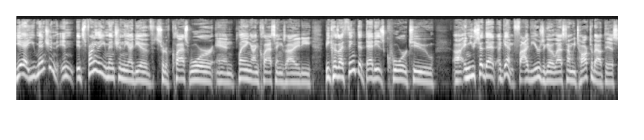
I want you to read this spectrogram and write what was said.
Yeah, you mentioned in it's funny that you mentioned the idea of sort of class war and playing on class anxiety because I think that that is core to uh, and you said that again five years ago. Last time we talked about this,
